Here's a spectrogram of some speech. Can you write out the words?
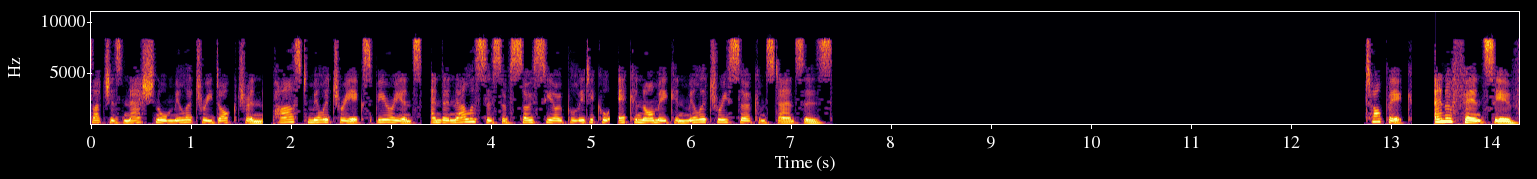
such as national military doctrine, past military experience, and analysis of socio socio-political, economic and military circumstances. An offensive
